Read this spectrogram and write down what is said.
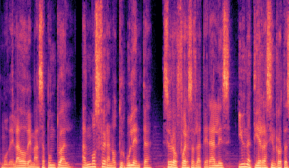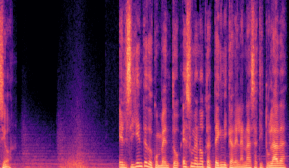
Modelado de masa puntual, atmósfera no turbulenta, cero fuerzas laterales y una Tierra sin rotación. El siguiente documento es una nota técnica de la NASA titulada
